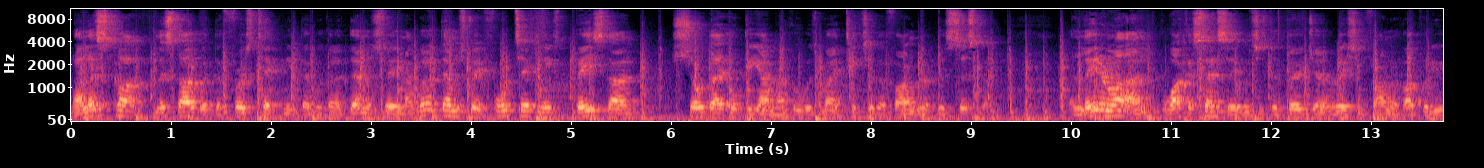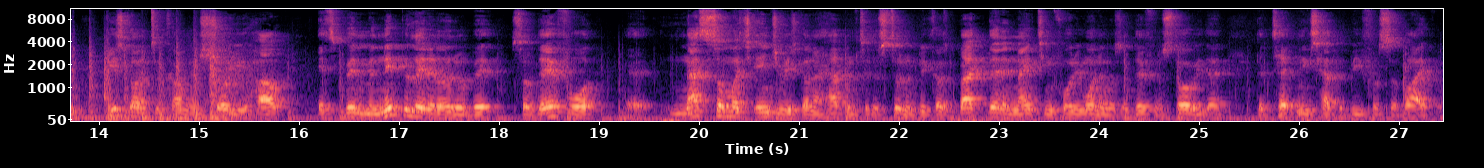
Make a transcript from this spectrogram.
Now let's start, let's start with the first technique that we're going to demonstrate. And I'm going to demonstrate four techniques based on Shodai Okuyama, who was my teacher, the founder of this system. And later on, Waka Sensei, which is the third generation founder of Hakkoryu, he's going to come and show you how it's been manipulated a little bit. So therefore, uh, not so much injury is going to happen to the student because back then in 1941 it was a different story that the techniques had to be for survival.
